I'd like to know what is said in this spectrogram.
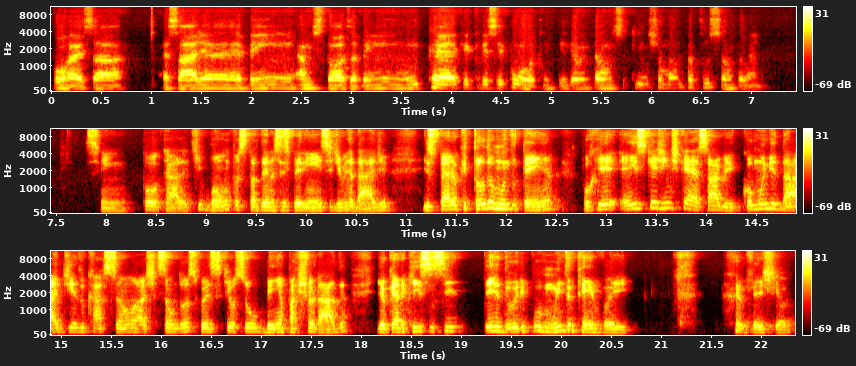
porra, essa, essa área é bem amistosa, bem um quer, quer crescer com o outro, entendeu? Então isso que me chamou muita atenção também. Sim. Pô, cara, que bom que você está tendo essa experiência de verdade. Espero que todo mundo tenha, porque é isso que a gente quer, sabe? Comunidade e educação, acho que são duas coisas que eu sou bem apaixonada e eu quero que isso se perdure por muito tempo aí. Fechou.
